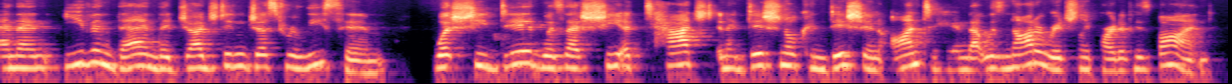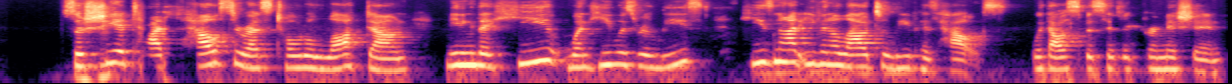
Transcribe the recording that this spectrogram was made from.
and then even then the judge didn't just release him. What she did was that she attached an additional condition onto him that was not originally part of his bond. So mm-hmm. she attached house arrest total lockdown meaning that he when he was released he's not even allowed to leave his house without specific permission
